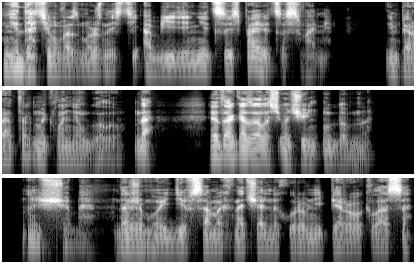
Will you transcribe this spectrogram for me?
Не дать им возможности объединиться и справиться с вами. Император наклонил голову. Да, это оказалось очень удобно. Но еще бы. Даже мой див самых начальных уровней первого класса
